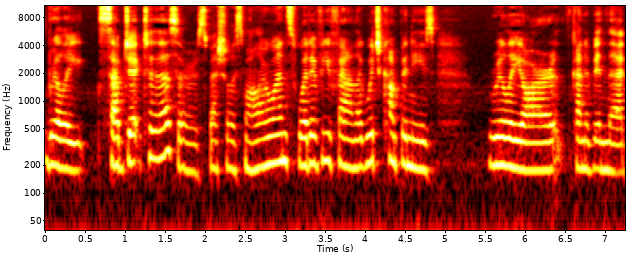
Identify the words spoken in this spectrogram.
really subject to this, or especially smaller ones. What have you found? Like which companies really are kind of in that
